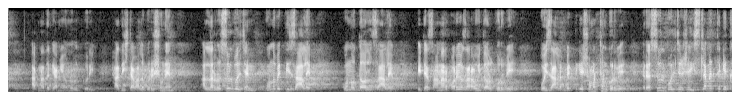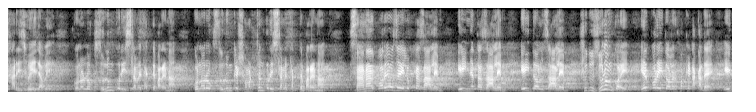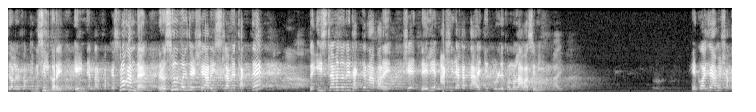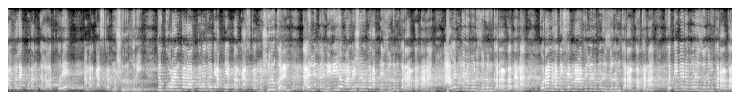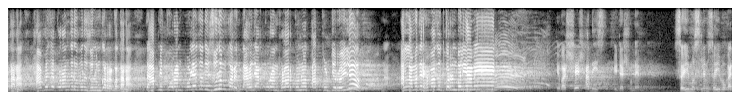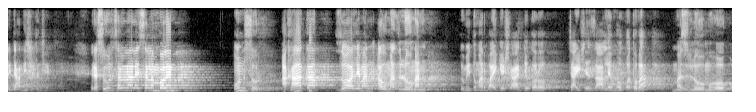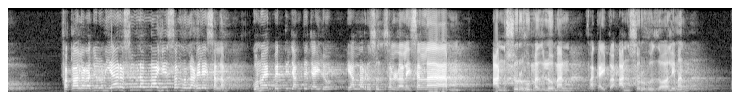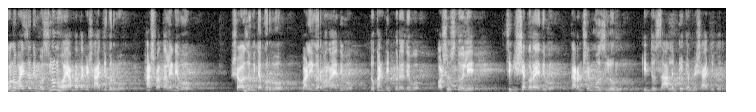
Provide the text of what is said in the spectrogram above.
আপনাদেরকে আমি অনুরোধ করি, হাদিসটা ভালো করে শুনেন। আল্লাহ রসুল বলছেন, কোন ব্যক্তি জালেম, কোন দল জালেম, এটা জানার পরেও যারা ওই দল করবে, ওই জালেম ব্যক্তিকে সমর্থন করবে। রসুল বলছে সে ইসলামের থেকে খারিজ হয়ে যাবে। কোন লোক জুলুম করে ইসলামে থাকতে পারে না, কোন লোক জুলুমকে সমর্থন করে ইসলামে থাকতে পারে না। জানার পরেও যে এই লোকটা জালেম এই নেতা জালেম এই দল জালেম শুধু জুলুম করে এরপরে এই দলের পক্ষে টাকা দেয় এই দলের পক্ষে মিছিল করে এই নেতার পক্ষে স্লোগান দেয়। রসুল বলছে সে আর ইসলামে থাকতে তো ইসলামে যদি থাকতে না পারে সে ডেইলি আশি টাকা তাহাজিদ পড়লে কোনো লাভ আসেনি। এ কয় যে আমি সকালবেলায় কোরআন তালাওয়াত করে আমার কাজকর্ম শুরু করি। তো কোরআন তালাওয়াত করে যদি আপনি আপনার কাজকর্ম শুরু করেন তাহলে তো নিরীহ মানুষের উপর আপনি জুলুম করার কথা না আলেমদের উপর জুলুম করার কথা না কোরআন হাদিসের মাহফিলের উপরে জুলুম করার কথা না খতিবের উপরে জুলুম করার কথা না হাফেজে কোরআনদের উপরে জুলুম করার কথা না। তা আপনি কোরআন পড়ে যদি জুলুম করেন তাহলে আর কোরআন পড়ার কোনো তাৎপর্য রইল? না। আল্লাহ আমাদের হেফাজত করুন বলি আমি এবার শেষ হাদিস এটা শুনেন। সহি মুসলিম, সহি বোকারিতে হাদিস এসেছে। রসুল সাল্লাম বলেন, উনসুর আখাকা জালিমান আও মাজলুমান। তুমি তোমার ভাইকে সাহায্য করো, চাই সে জালেম হোক অথবা মাজলুম হোক। ফকাল রাজুলুন, ইয়া রাসূলুল্লাহি সাল্লাল্লাহু আলাইহি সাল্লাম, কোন এক ব্যক্তি জানতে চাইলো, হে আল্লাহ রসুল সাল্লাল্লাহু আলাইহি সাল্লাম, আনসুরহু মাজলুমান, ফাকাইফা আনসুরহু জালিমান? যদি মজলুম হয়, আমরা তাকে সাহায্য করব। হাসপাতালে নেব, সহযোগিতা করব, বাড়িঘর বানায় দেব, দোকান ঠিক করে দেব, অসুস্থ হইলে চিকিৎসা করায় দেব, কারণ সে মজলুম কিন্তু জালেমকে কেমনে সাহায্য করব?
